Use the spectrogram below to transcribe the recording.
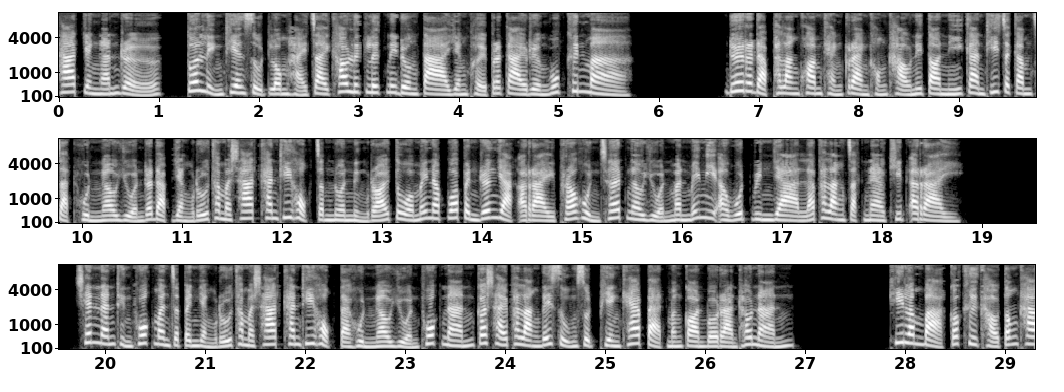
ชาติอย่างนั้นเหรอต้วหลิงเทียนสูดลมหายใจเข้าลึกๆ ในดวงตายังเผยประกายเรืองวุบขึ้นมา ด้วยระดับพลังความแข็งแกร่งของเขาในตอนนี้การที่จะกำจัดหุ่นเงาหยวนระดับอย่างรู้ธรรมชาติขั้นที่ 6จำนวน 100 ตัวไม่นับว่าเป็นเรื่องอยากอะไร เพราะหุ่นเชิดเงาหยวนมันไม่มีอาวุธวิญญาณและพลังจากแนวคิดอะไร เช่นนั้นถึงพวกมันจะเป็นอย่างรู้ธรรมชาติขั้นที่ 6 แต่หุ่นเงาหยวนพวกนั้นก็ใช้พลังได้สูงสุดเพียงแค่ 8 มังกรโบราณเท่านั้น ที่ลำบากก็คือเขาต้องฆ่า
